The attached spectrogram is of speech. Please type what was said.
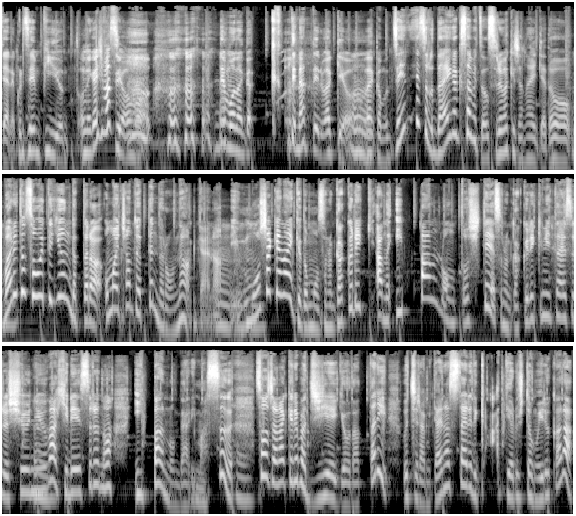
たいなこれ全 P お願いしますよもう。でもなんかクってなってるわけよ、うん。なんかもう全然その大学差別をするわけじゃないけど、うん。割とそうやって言うんだったらお前ちゃんとやってんだろうなみたいな、うん。うんうん申し訳ないけどもその学歴あの一般論としてその学歴に対する収入は比例するのは一般論であります、そうじゃなければ自営業だったりうちらみたいなスタイルでガーってやる人もいるから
